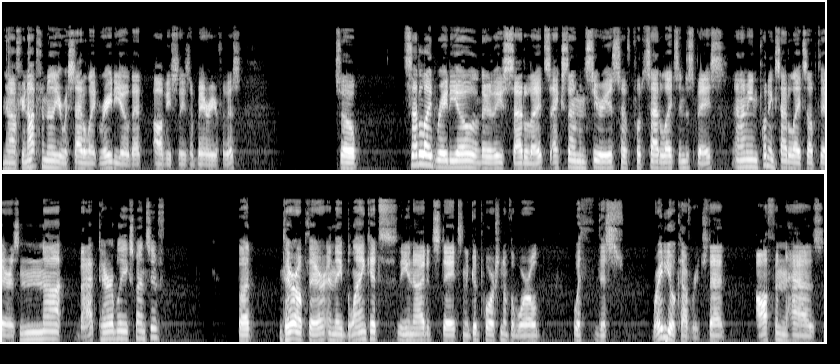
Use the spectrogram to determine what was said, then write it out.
Now, if you're not familiar with satellite radio, that obviously is a barrier for this. So, satellite radio, there are these satellites. XM and Sirius have put satellites into space. And I mean, putting satellites up there is not that terribly expensive. But they're up there and they blanket the United States and a good portion of the world with this radio coverage that often has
